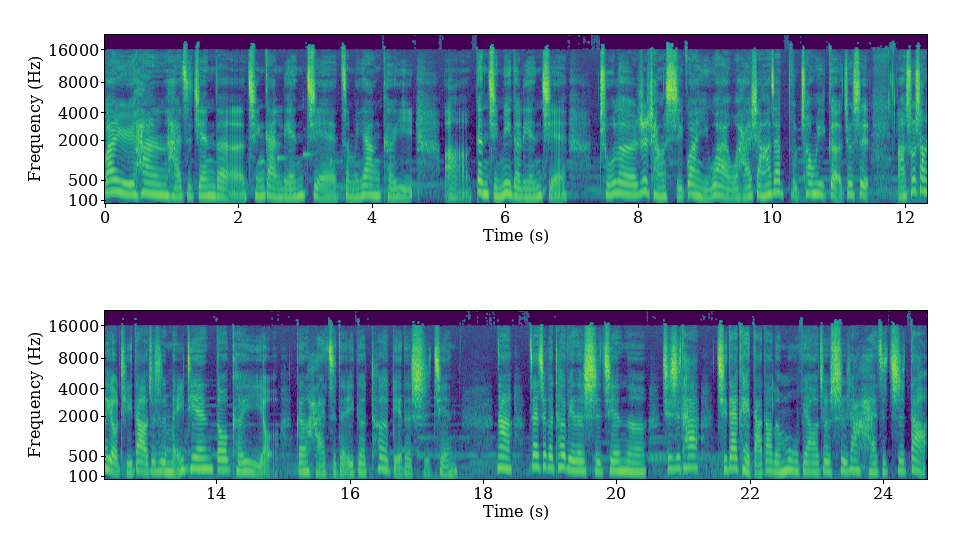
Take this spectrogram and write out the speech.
关于和孩子间的情感连结，怎么样可以啊更紧密的连结？除了日常习惯以外，我还想要再补充一个，就是啊书上有提到，就是每一天都可以有跟孩子的一个特别的时间。那在这个特别的时间呢，其实他期待可以达到的目标，就是让孩子知道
